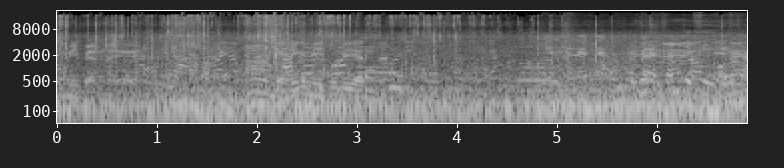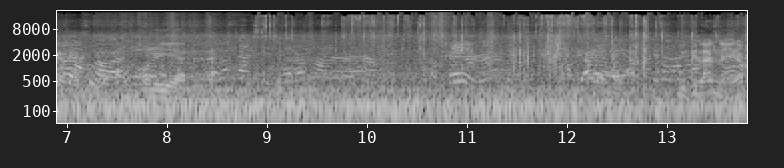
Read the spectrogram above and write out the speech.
ก็มีแบบไหนเอ่ยอ่าแบบนี้ก็มีทุเรียนนะไม่เห็นจำสี่สี่ของสามแปดศูนย์ทุเรียน อยู่ที่ร้านไหนครับ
